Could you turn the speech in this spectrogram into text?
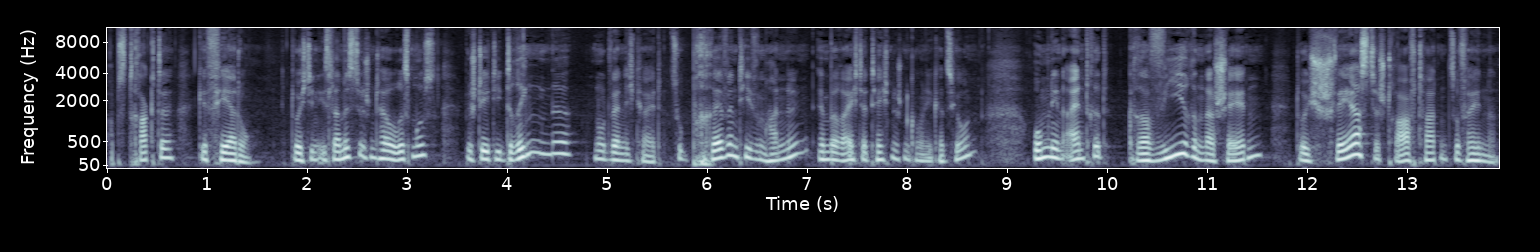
abstrakte Gefährdung durch den islamistischen Terrorismus besteht die dringende Notwendigkeit zu präventivem Handeln im Bereich der technischen Kommunikation, um den Eintritt gravierender Schäden durch schwerste Straftaten zu verhindern.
